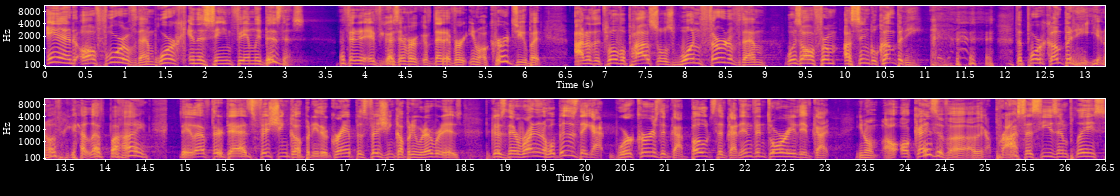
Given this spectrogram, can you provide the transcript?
and all four of them work in the same family business. If, that, if you guys ever, if that ever, you know, occurred to you, but out of the 12 apostles, one third of them was all from a single company. the poor company, you know, they got left behind. They left their dad's fishing company, their grandpa's fishing company, whatever it is, because they're running a whole business. They got workers, they've got boats, they've got inventory, they've got, you know, all, all kinds of uh, processes in place.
